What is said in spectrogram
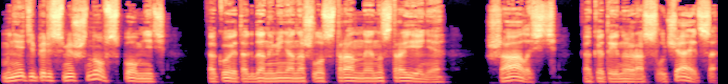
Мне теперь смешно вспомнить, какое тогда на меня нашло странное настроение. Шалость, как это иной раз случается,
